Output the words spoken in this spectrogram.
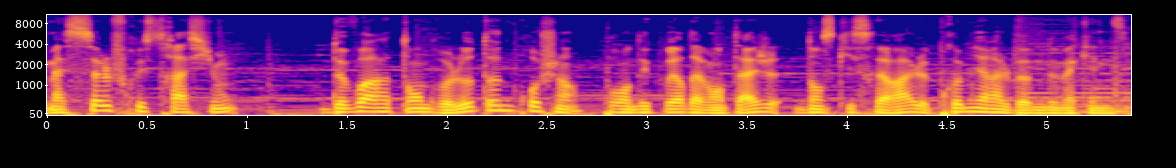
Ma seule frustration, devoir attendre l'automne prochain pour en découvrir davantage dans ce qui sera le premier album de Mackenzie.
